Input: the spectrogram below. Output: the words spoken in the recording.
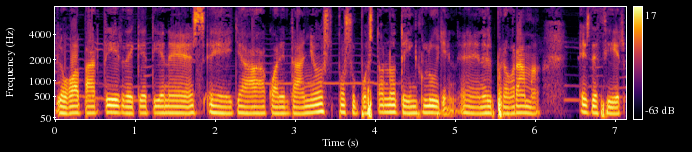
Y luego a partir de que tienes eh, ya 40 años, por supuesto no te incluyen en el programa. Es decir,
